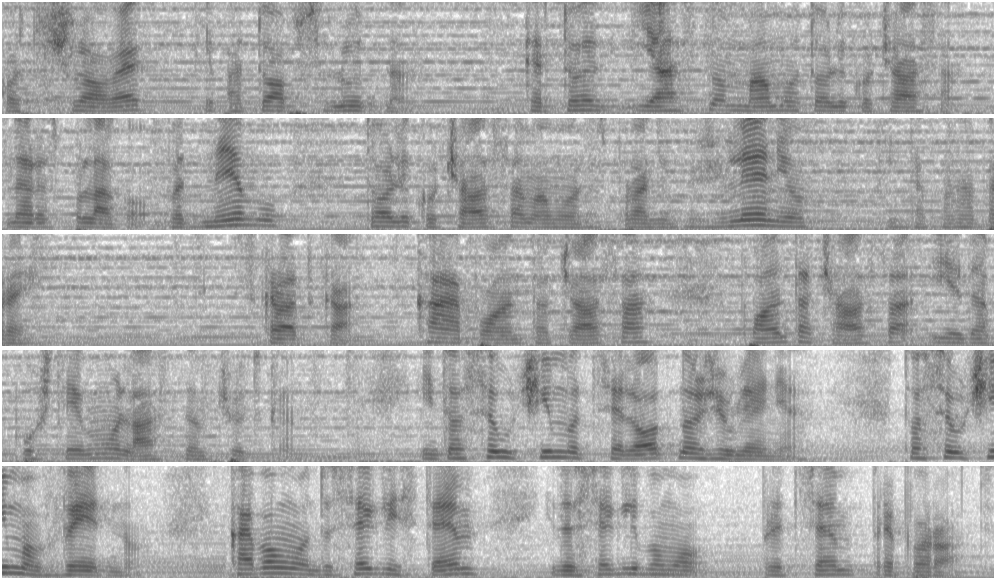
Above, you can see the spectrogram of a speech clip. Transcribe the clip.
kot človek, je pa to absolutna. Ker to je jasno, imamo toliko časa na razpolago. V dnevu toliko časa imamo na razpolago v življenju in tako naprej. Skratka, kaj je poanta časa? Poanta časa je, da poštevamo lastne občutke. In to se učimo celotno življenje. To se učimo vedno. Kaj bomo dosegli s tem, je dosegli bomo predvsem preporod.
